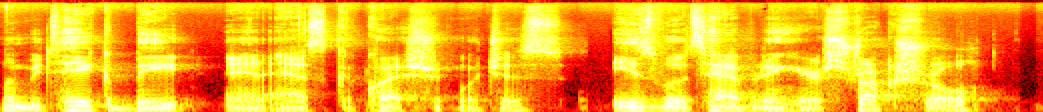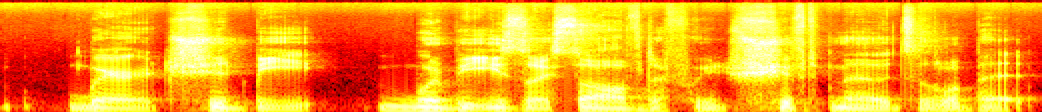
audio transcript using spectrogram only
let me take a beat and ask a question which is is what's happening here structural where it should be would be easily solved if we shift modes a little bit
